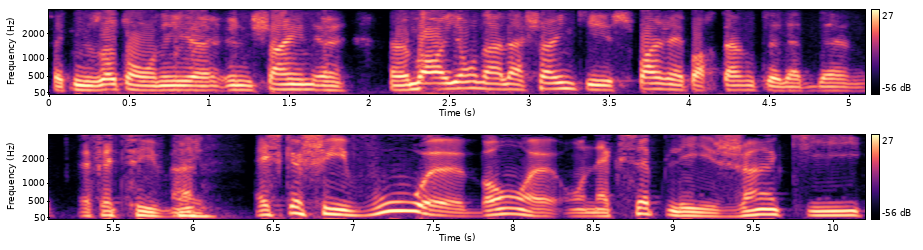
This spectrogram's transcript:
Fait que nous autres, on est euh, une chaîne, euh, un maillon dans la chaîne qui est super importante là, là-dedans. Effectivement. Est-ce que chez vous, euh, bon, euh, on accepte les gens qui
